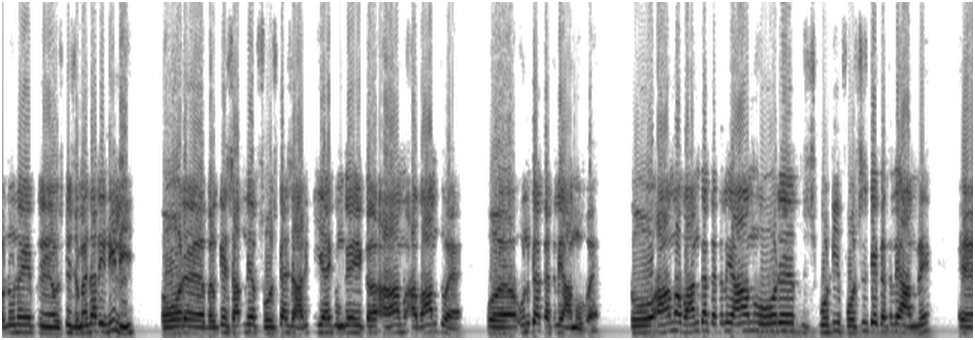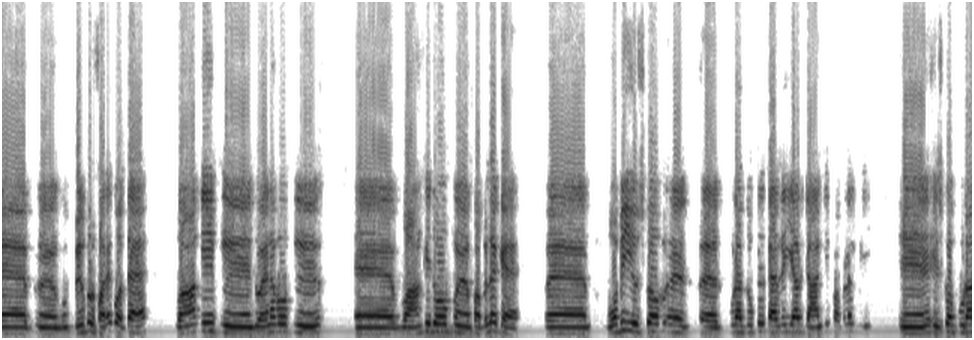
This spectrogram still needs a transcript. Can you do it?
उन्होंने उसकी ज़िम्मेदारी नहीं ली, और बल्कि सबने अफसोस का इजहार किया है क्योंकि एक आम आवाम जो है उनका कत्ले आम हुआ है। तो आम आवाम का कत्ले आम और सिक्योरिटी फोर्सेस के कत्ले आम में बिल्कुल फ़र्क होता है। वहाँ की जो है ना वो वहाँ की जो पब्लिक है वो भी उसको पूरा दुख कर रही है और जहाँ की पब्लिक भी इसको पूरा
